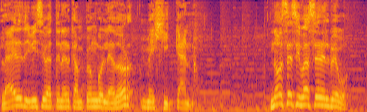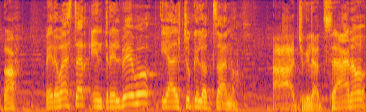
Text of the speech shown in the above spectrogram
la Eredivisie va a tener campeón goleador mexicano. No sé si va a ser el Bebo. Ah. Pero va a estar entre el Bebo y al Chuque Lozano. Ah, Chucky Lozano.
